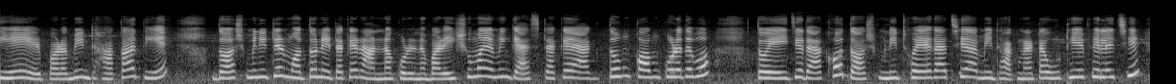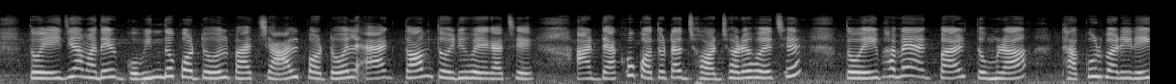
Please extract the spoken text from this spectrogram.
নিয়ে এরপর আমি ঢাকা দিয়ে দশ মিনিটের মতন এটাকে রান্না করে নেব। আর এই সময় আমি গ্যাসটাকে একদম কম করে দেব। তো এই যে দেখো, দশ মিনিট হয়ে গেছে, আমি ঢাকনাটা উঠিয়ে ফেলেছি। তো এই যে আমাদের গোবিন্দ পটল বা চাল পটল একদম তৈরি হয়ে গেছে। আর দেখো কতটা ঝরঝরে হয়েছে। তো এইভাবে একবার তোমরা ঠাকুর বাড়ির এই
